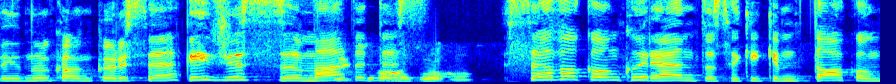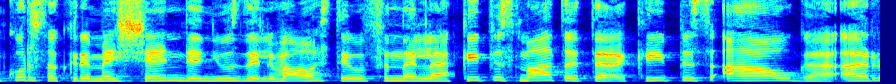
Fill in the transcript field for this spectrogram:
dainų konkurse. Kaip Jūs matote savo konkurentų, sakykime, to konkurso, kuriame šiandien Jūs dalyvausite jau finale, kaip Jūs matote, kaip jis auga, ar,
